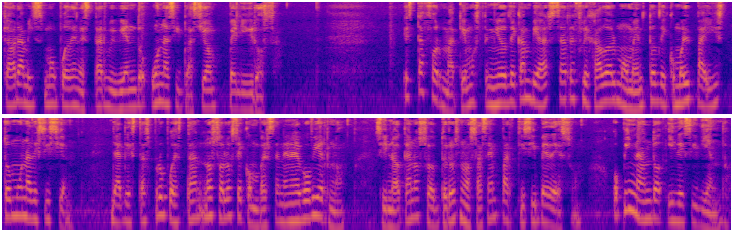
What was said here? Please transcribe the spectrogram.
que ahora mismo pueden estar viviendo una situación peligrosa. Esta forma que hemos tenido de cambiar se ha reflejado al momento de cómo el país toma una decisión, ya que estas propuestas no solo se conversan en el gobierno, sino que a nosotros nos hacen partícipe de eso, opinando y decidiendo.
